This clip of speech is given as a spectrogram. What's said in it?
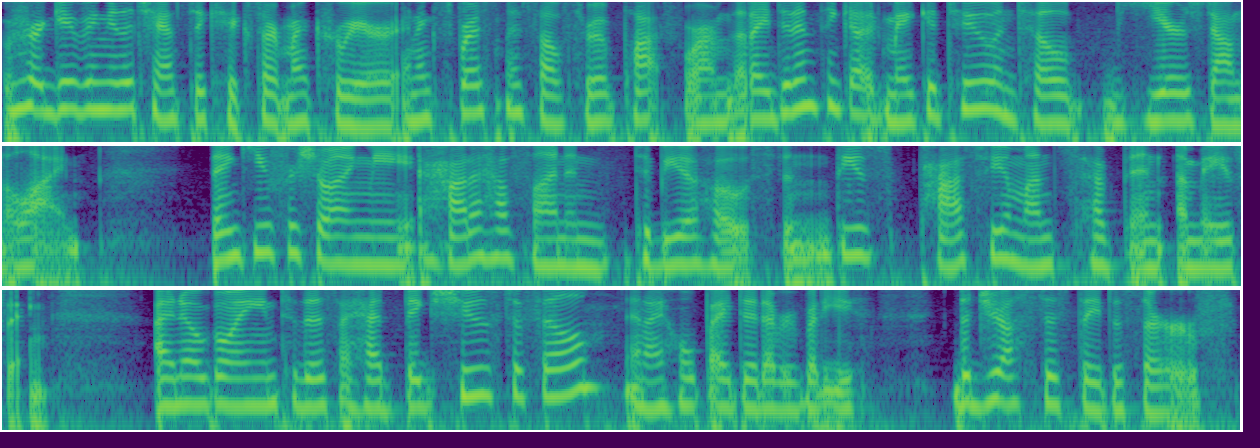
for giving me the chance to kickstart my career and express myself through a platform that I didn't think I would make it to until years down the line. Thank you for showing me how to have fun and to be a host. And these past few months have been amazing. I know going into this, I had big shoes to fill, and I hope I did everybody the justice they deserve.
